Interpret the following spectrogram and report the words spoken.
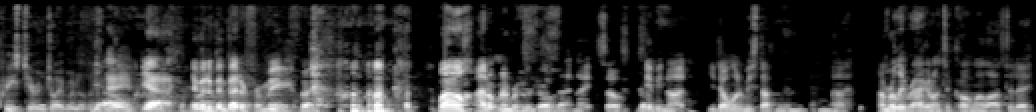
increased your enjoyment of the Yeah, show. yeah, it would have been better for me, but well, I don't remember who drove that night, so maybe not. You don't want to be stuck in. in uh, I'm really ragging on Tacoma a lot today.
